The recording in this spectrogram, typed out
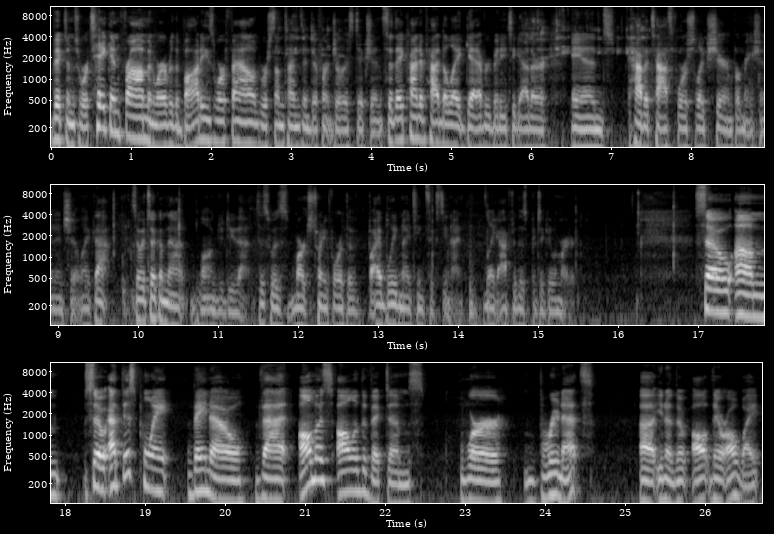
victims were taken from and wherever the bodies were found were sometimes in different jurisdictions. So they kind of had to like get everybody together and have a task force to like share information and shit like that. So it took them that long to do that. This was March 24th of I believe 1969, like after this particular murder. So, um, so at this point, they know that almost all of the victims were brunettes. Uh, you know, they're all they were all white.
